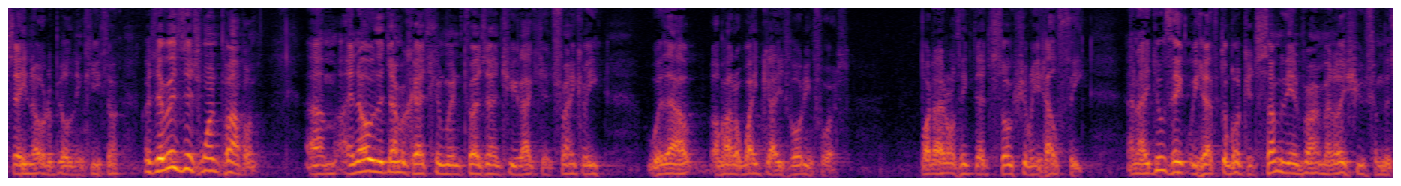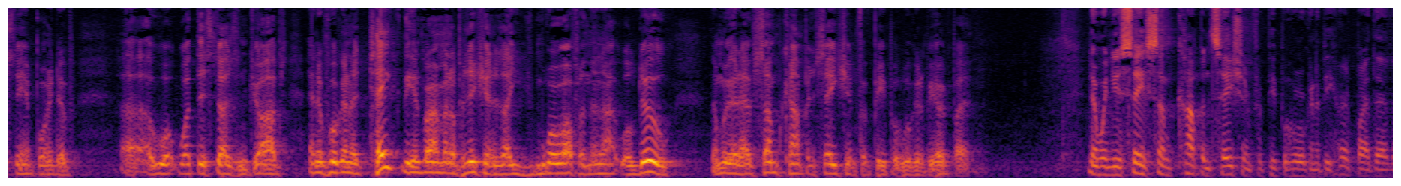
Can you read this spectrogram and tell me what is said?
say no to building Keystone? Because there is this one problem. Um, I know the Democrats can win presidential elections, frankly, without a lot of white guys voting for us. But I don't think that's socially healthy. And I do think we have to look at some of the environmental issues from the standpoint of uh, what, this does in jobs. And if we're going to take the environmental position, as I more often than not will do, then we're going to have some compensation for people who are going to be hurt by it. Now, when you say some compensation for people who are going to be hurt by that,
